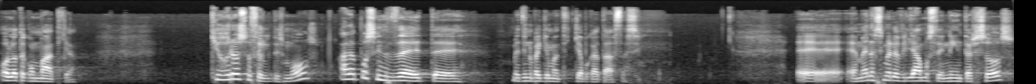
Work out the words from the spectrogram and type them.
όλα τα κομμάτια. Και ωραίος ο εθελοντισμός, αλλά πώς συνδέεται με την επαγγελματική αποκατάσταση. Ε, εμένα σήμερα η δουλειά μου στην Intersos,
